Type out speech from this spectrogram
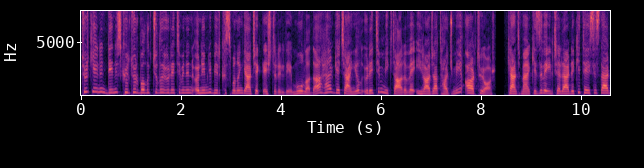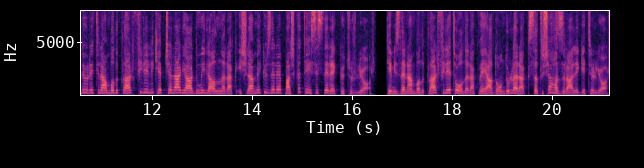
Türkiye'nin deniz kültür balıkçılığı üretiminin önemli bir kısmının gerçekleştirildiği Muğla'da her geçen yıl üretim miktarı ve ihracat hacmi artıyor. Kent merkezi ve ilçelerdeki tesislerde üretilen balıklar fileli kepçeler yardımıyla alınarak işlenmek üzere başka tesislere götürülüyor. Temizlenen balıklar fileto olarak veya dondurularak satışa hazır hale getiriliyor.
